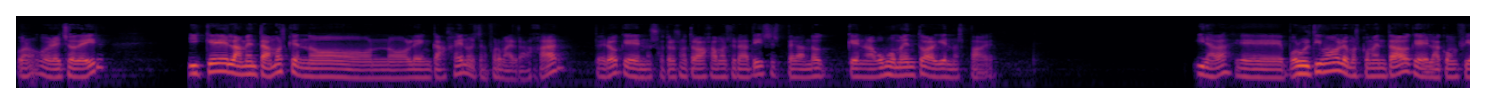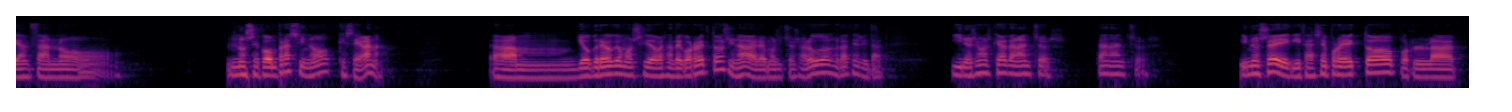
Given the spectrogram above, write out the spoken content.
bueno, con el hecho de ir, y que lamentamos que no, no le encaje nuestra forma de trabajar, pero que nosotros no trabajamos gratis esperando que en algún momento alguien nos pague. Y nada, por último le hemos comentado que la confianza no, no se compra, sino que se gana. yo creo que hemos sido bastante correctos y nada, le hemos dicho saludos, gracias y tal. Y nos hemos quedado tan anchos, tan anchos. Y no sé, quizá ese proyecto, por la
